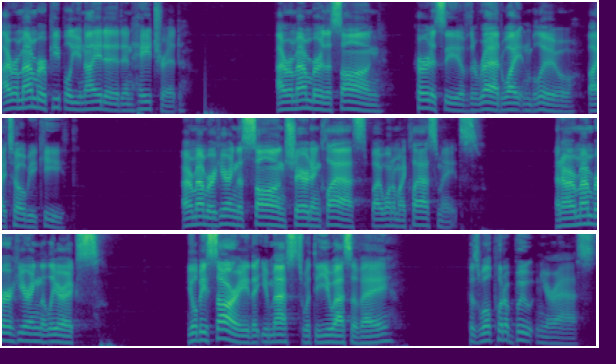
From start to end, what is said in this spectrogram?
I remember people united in hatred. I remember the song Courtesy of the Red, White, and Blue by Toby Keith. I remember hearing the song shared in class by one of my classmates. And I remember hearing the lyrics You'll be sorry that you messed with the US of A, because we'll put a boot in your ass.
